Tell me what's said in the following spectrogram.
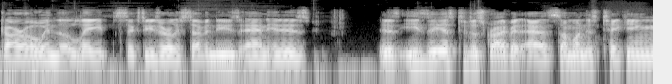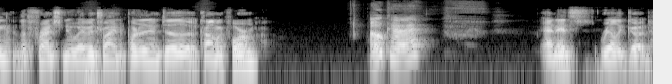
Garo in the late '60s, early '70s, and it is it is easiest to describe it as someone is taking the French New Wave and trying to put it into the comic form. Okay. And it's really good.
